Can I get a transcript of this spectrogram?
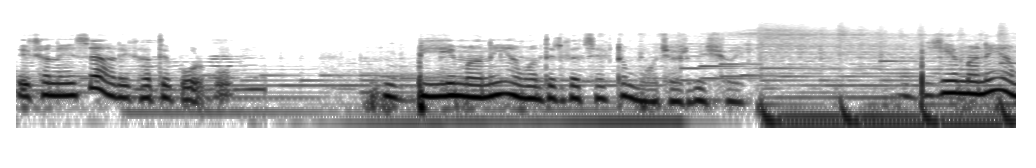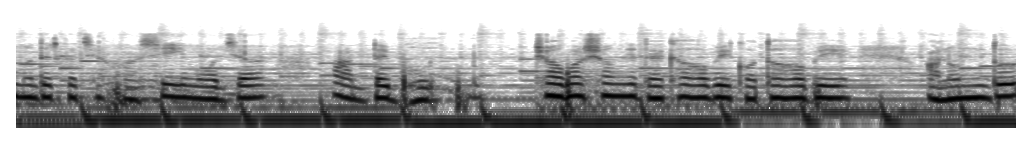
এখানে এসে আরেক হাতে পরবো বিয়ে মানেই আমাদের কাছে একটা মজার বিষয়। বিয়ে মানেই আমাদের কাছে হাসি, মজা, আড্ডায় ভরপুর। সবার সঙ্গে দেখা হবে, কথা হবে, আনন্দ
